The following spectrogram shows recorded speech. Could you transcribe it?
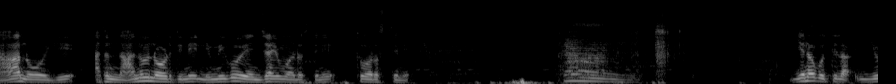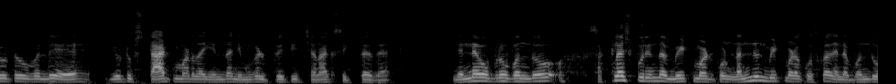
ನಾನು ಹೋಗಿ ಅದನ್ನು ನಾನು ನೋಡ್ತೀನಿ, ನಿಮಗೂ ಎಂಜಾಯ್ ಮಾಡಿಸ್ತೀನಿ, ತೋರಿಸ್ತೀನಿ. ಏನೋ ಗೊತ್ತಿಲ್ಲ. ಯೂಟ್ಯೂಬಲ್ಲಿ ಯೂಟ್ಯೂಬ್ ಸ್ಟಾರ್ಟ್ ಮಾಡಿದಾಗಿಂದ ನಿಮ್ಗಳ ಪ್ರೀತಿ ಚೆನ್ನಾಗಿ ಸಿಗ್ತಾ ಇದೆ. ನಿನ್ನೆ ಒಬ್ರು ಬಂದು ಸಕಲೇಶ್ಪುರಿಂದ ಮೀಟ್ ಮಾಡ್ಕೊಂಡು, ನನ್ನನ್ನು ಮೀಟ್ ಮಾಡೋಕ್ಕೋಸ್ಕರ ನಿನ್ನೆ ಬಂದು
